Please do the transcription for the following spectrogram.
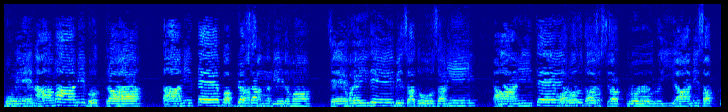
भूमे नामानि भूत्रः तानि ते बभ्रसङ्विद्म सेहैदे विषदूषणी यानि ते मरुदश्चक्रुर्यानि सप्त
